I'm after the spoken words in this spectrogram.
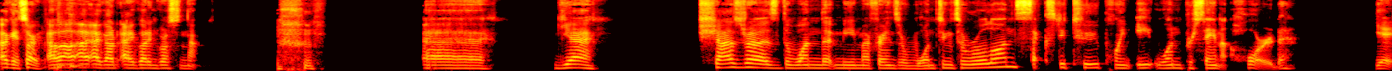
Okay, sorry. I, I, I got I got engrossed in that. Uh, yeah. Shazzrah is the one that me and my friends are wanting to roll on. Sixty-two point eight one percent at horde. Yeah.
